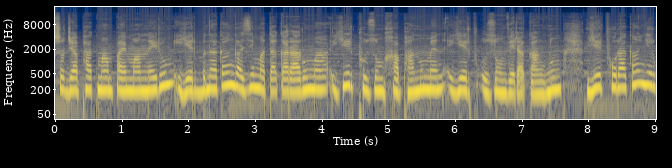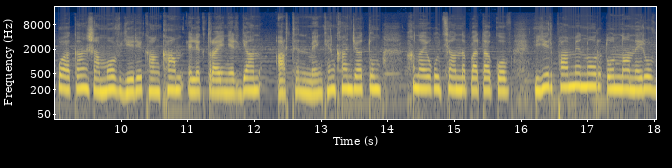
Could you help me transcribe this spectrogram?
շրջափակման պայմաններում, երբ բնական գազի մատակարարումը երբ ուզում խափանում են, երբ ուզում վերականգնում, երբ օրական երկուական ժամով 3 անգամ էլեկտրոէներգիան արդեն մենք են խանջատում խնայողության նպատակով, երբ ամեն օր տոննաներով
